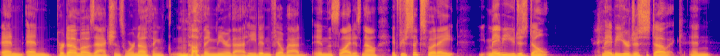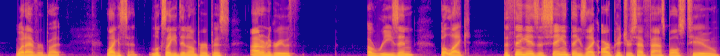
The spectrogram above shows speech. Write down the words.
And and Perdomo's actions were nothing nothing near that. He didn't feel bad in the slightest. Now, if you're six foot eight, maybe you just don't. Maybe you're just stoic and whatever. But like I said, looks like he did it on purpose. I don't agree with a reason, but like the thing is, is saying things like our pitchers have fastballs too,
